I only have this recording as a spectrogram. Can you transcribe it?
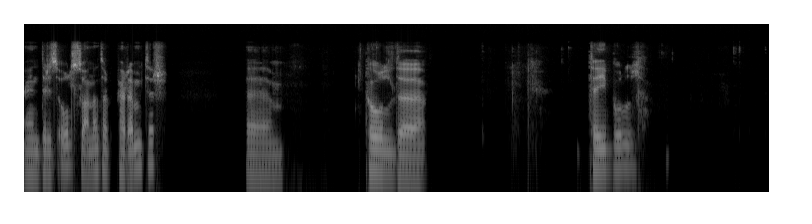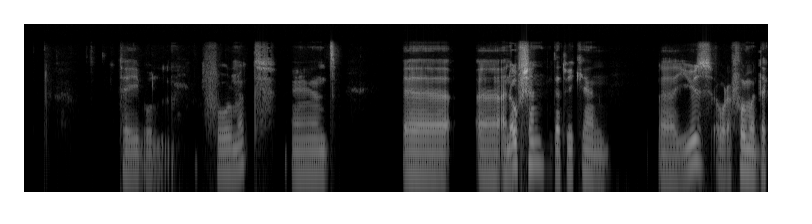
and there is also another parameter um, called uh, table table format and uh, uh, an option that we can uh, use or a format that,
